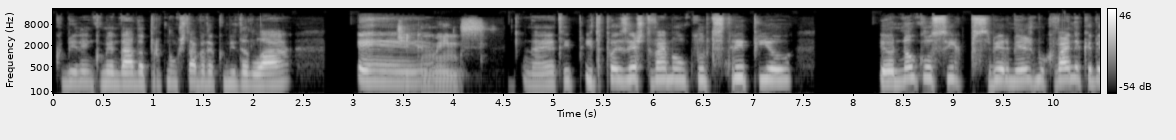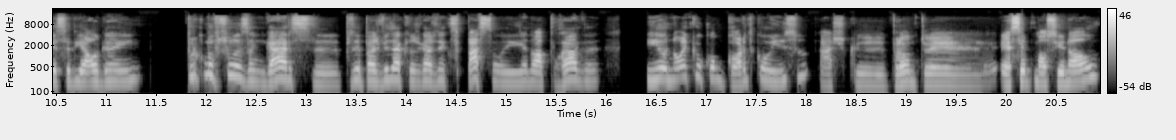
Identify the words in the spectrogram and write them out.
comida encomendada porque não gostava da comida de lá. É... Chicken wings. né? E depois este vai-me a um clube de strip e eu, eu não consigo perceber mesmo o que vai na cabeça de alguém, porque uma pessoa zangar-se, por exemplo, às vezes há aqueles gajos né, que se passam e andam à porrada, e eu não é que eu concordo com isso, acho que pronto, é, é sempre mau sinal,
